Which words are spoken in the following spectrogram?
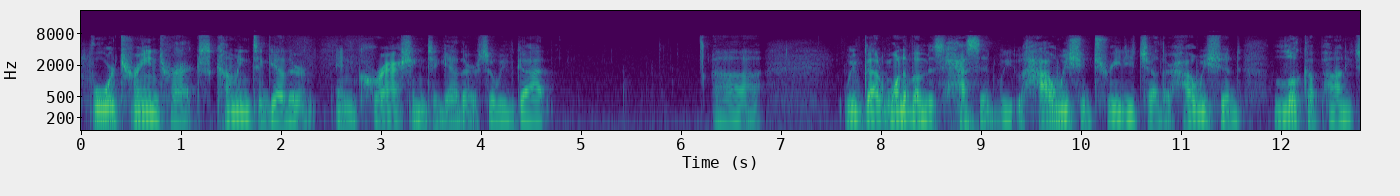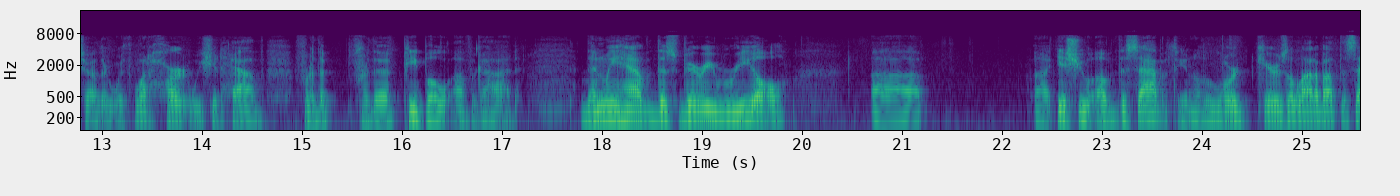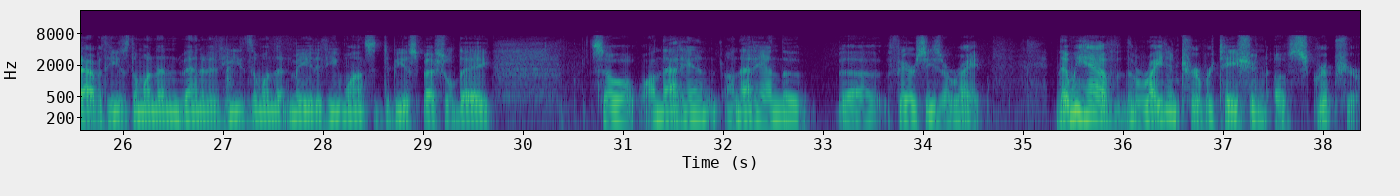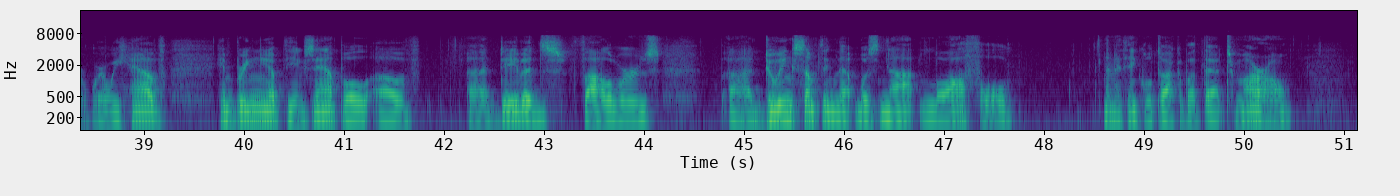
four train tracks coming together and crashing together. So we've got uh, we've got one of them is Hesed. We how we should treat each other, how we should look upon each other, with what heart we should have for the for the people of God. Then we have this very real uh, uh, issue of the Sabbath. You know, the Lord cares a lot about the Sabbath. He's the one that invented it. He's the one that made it. He wants it to be a special day. So on that hand, on that hand, the uh, Pharisees are right. Then we have the right interpretation of Scripture, where we have him bringing up the example of uh, David's followers uh, doing something that was not lawful. And I think we'll talk about that tomorrow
